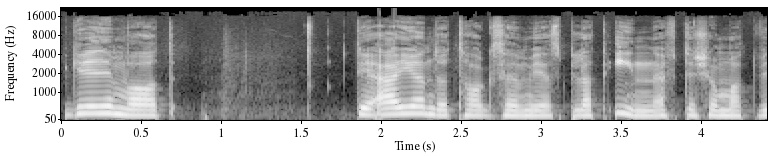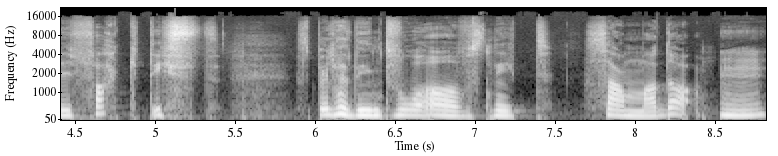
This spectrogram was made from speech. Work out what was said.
grejen var att det är ju ändå ett tag sedan vi har spelat in eftersom att vi faktiskt spelade in två avsnitt samma dag. Mm,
